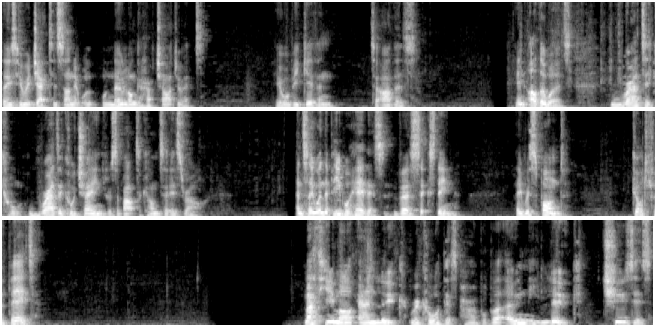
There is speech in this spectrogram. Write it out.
Those who reject his son, it will, will no longer have charge of it. It will be given to others. In other words, radical, radical change was about to come to Israel. And so when the people hear this, verse 16, they respond, God forbid. Matthew, Mark, and Luke record this parable, but only Luke chooses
